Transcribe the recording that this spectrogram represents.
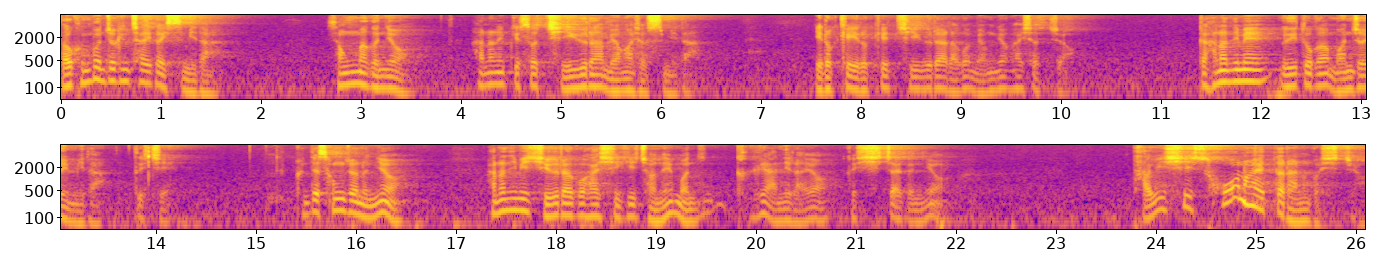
더 근본적인 차이가 있습니다. 성막은요 하나님께서 지으라 명하셨습니다. 이렇게 이렇게 지으라라고 명령하셨죠. 그러니까 하나님의 의도가 먼저입니다. 뜻이. 그런데 성전은요, 하나님이 지으라고 하시기 전에 먼저, 그게 아니라요. 그 시작은요, 다윗이 소원하였다라는 것이죠.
